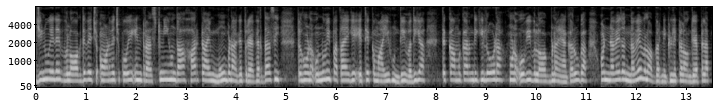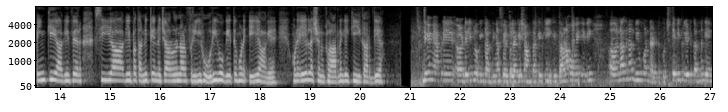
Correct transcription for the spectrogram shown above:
ਜਿਹਨੂੰ ਇਹਦੇ ਵਲੌਗ ਦੇ ਵਿੱਚ ਆਉਣ ਵਿੱਚ ਕੋਈ ਇੰਟਰਸਟ ਨਹੀਂ ਹੁੰਦਾ, ਹਰ ਟਾਈਮ ਮੂੰਹ ਬਣਾ ਕੇ ਤੁਰਿਆ ਫਿਰਦਾ ਸੀ ਤੇ ਹੁਣ ਉਹਨੂੰ ਵੀ ਪਤਾ ਹੈ ਕਿ ਇੱਥੇ ਕਮਾਈ ਹੁੰਦੀ ਵਧੀਆ ਤੇ ਕੰਮ ਕਰਨ ਦੀ ਕੀ ਲੋੜ ਆ, ਹੁਣ ਉਹ ਵੀ ਵਲੌਗ ਬਣਾਇਆ ਕਰੂਗਾ। ਹੁਣ ਨਵੇਂ ਤੋਂ ਨਵੇਂ ਵਲੌਗਰ ਨਿਕਲ ਨਿਕਲ ਆਉਂਦੇ ਆ। ਪਹਿਲਾਂ ਪਿੰਕੀ ਆ ਗਈ, ਫਿਰ ਸੀਆ ਆ ਗਈ, ਪਤਾ ਨਹੀਂ ਤਿੰਨ ਚਾਰ ਉਹਦੇ ਨਾਲ ਫ੍ਰੀ ਹੋਰ ਹੀ ਹੋ ਗਏ ਤੇ ਹੁਣ ਇਹ ਆ ਗਿਆ ਹੁਣ ਇਹ ਲੱਛਣ ਖਿਲਾਰਨਗੇ ਕੀ ਕਰਦੇ ਆ। ਜਿਵੇਂ ਮੈਂ ਆਪਣੇ ਡੇਲੀ ਵਲੌਗਿੰਗ ਕਰਦੀ ਹਾਂ ਸਵੇਰ ਤੋਂ ਲੈ ਕੇ ਸ਼ਾਮ ਤੱਕ ਕੀ ਕੀਤਾ ਹਨਾ ਉਵੇਂ ਇਹ ਵੀ ਨਾਲ ਦੇ ਨਾਲ ਨਿਊ ਕੰਟੈਂਟ ਕੁਝ ਇਹ ਵੀ ਕ੍ਰੀਏਟ ਕਰਨਗੇ।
